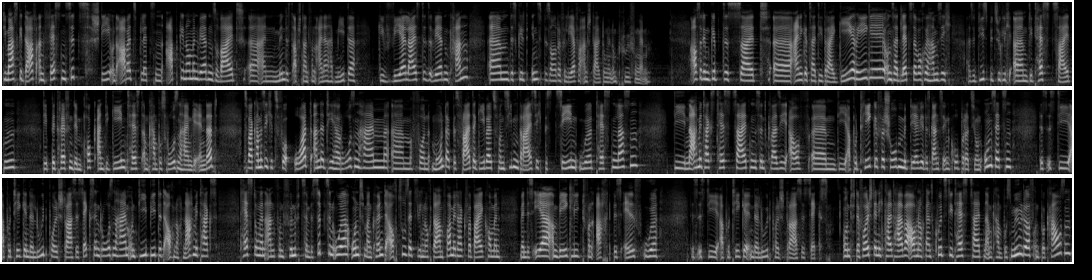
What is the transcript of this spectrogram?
die Maske darf an festen Sitz-, Steh- und Arbeitsplätzen abgenommen werden, soweit äh, ein Mindestabstand von eineinhalb Meter gewährleistet werden kann. Ähm, das gilt insbesondere für Lehrveranstaltungen und Prüfungen. Außerdem gibt es seit äh, einiger Zeit die 3G-Regel und seit letzter Woche haben sich also diesbezüglich ähm, die Testzeiten die betreffend den POC-Antigen-Test am Campus Rosenheim geändert. Zwar kann man sich jetzt vor Ort an der TH Rosenheim ähm, von Montag bis Freitag jeweils von 7.30 bis 10 Uhr testen lassen. Die Nachmittagstestzeiten sind quasi auf ähm, die Apotheke verschoben, mit der wir das Ganze in Kooperation umsetzen. Das ist die Apotheke in der Luitpoldstraße 6 in Rosenheim und die bietet auch noch nachmittags Testungen an von 15 bis 17 Uhr und man könnte auch zusätzlich noch da am Vormittag vorbeikommen, wenn das eher am Weg liegt, von 8 bis 11 Uhr. Das ist die Apotheke in der Luitpoldstraße 6. Und der Vollständigkeit halber auch noch ganz kurz die Testzeiten am Campus Mühldorf und Burghausen.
